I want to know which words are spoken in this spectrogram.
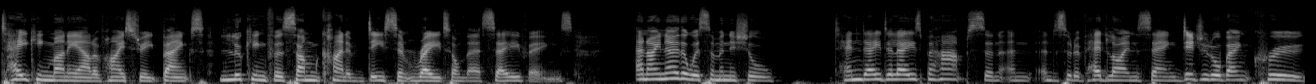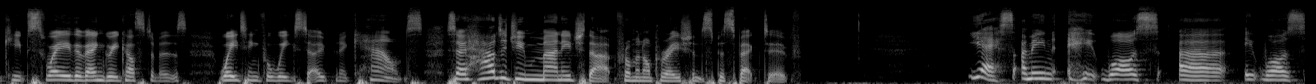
taking money out of high street banks, looking for some kind of decent rate on their savings. And I know there was some initial 10 day delays perhaps and, and, and sort of headlines saying digital bank Kroo keeps swathe of angry customers waiting for weeks to open accounts. So how did you manage that from an operations perspective? Yes i mean it was uh, it was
